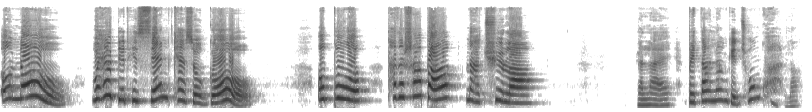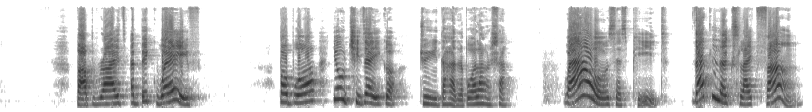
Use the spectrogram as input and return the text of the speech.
Oh no！Where did his sand castle go? 哦不，他的沙堡哪去了？原来被大浪给冲垮了。Bob rides a big wave. 鲍勃又骑在一个巨大的波浪上。Wow, says Pete. That looks like fun.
